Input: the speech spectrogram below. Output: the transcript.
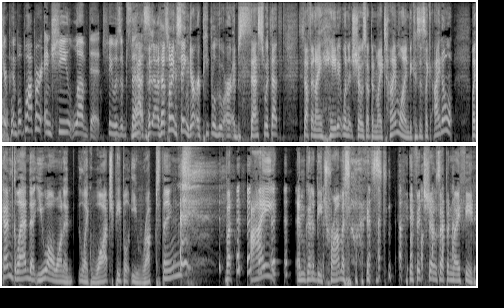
Dr. Pimple Popper and she loved it. She was Yeah, obsessed. but uh, that's what I'm saying. There are people who are obsessed with that stuff, and I hate it when it shows up in my timeline because it's like I don't like. I'm glad that you all want to like watch people erupt things, but I am going to be traumatized if it shows up in my feed.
